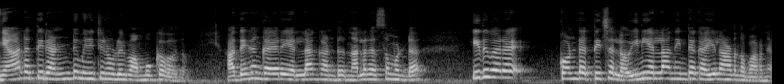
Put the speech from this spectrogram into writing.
ഞാനെത്തി രണ്ട് മിനിറ്റിനുള്ളിൽ മമ്മൂക്ക വന്നു. അദ്ദേഹം കയറി എല്ലാം കണ്ട് നല്ല രസമുണ്ട്. ഇതുവരെ കൊണ്ടെത്തിച്ചല്ലോ. ഇനിയെല്ലാം നിന്റെ കയ്യിലാണെന്ന് പറഞ്ഞു.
